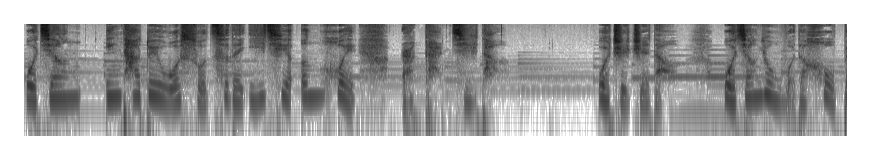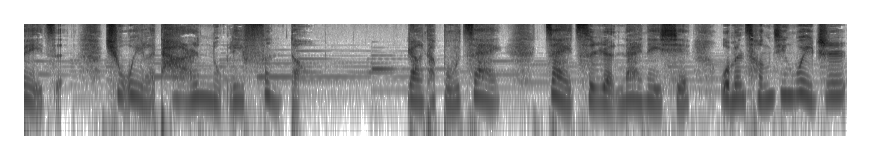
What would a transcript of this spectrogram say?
我将。因他对我所赐的一切恩惠而感激他，我只知道，我将用我的后辈子去为了他而努力奋斗，让他不再再次忍耐那些我们曾经为之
